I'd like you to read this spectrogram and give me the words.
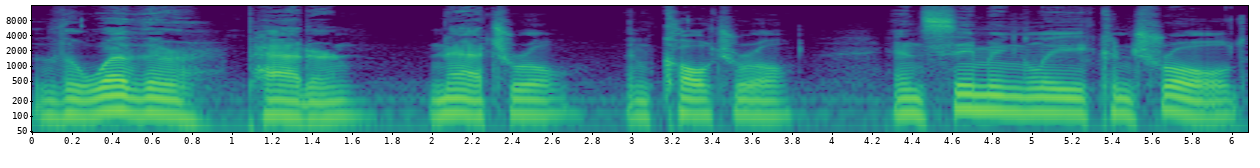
The weather pattern, natural and cultural and seemingly controlled,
